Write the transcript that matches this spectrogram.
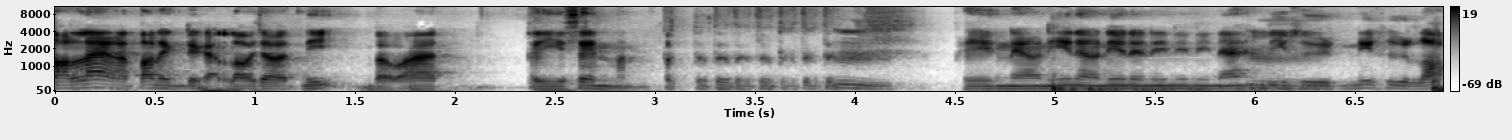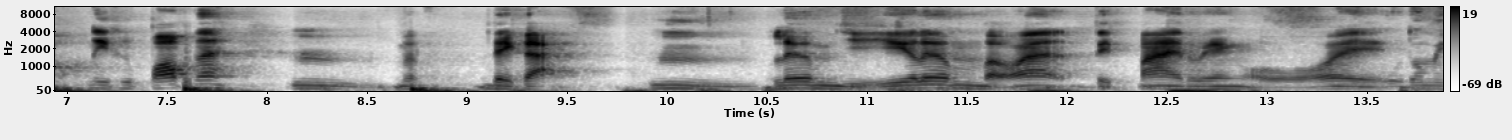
ตอนแรกอะตอนเด็กๆอะเราจะนี่แบบว่าตีเส้นมันตึกตึกตึกตึกตึกตึกตึกอืมเพลงแนวนี้แนวนี้แนวนี้นี่นะอืมนี่คือนี่คือล็อกนี่คือป๊อปนะอืมแบบเด็กอะอืม เริ่มหยีเริ่มแบบว่า ติดป้ายตัวเองโอ้ยโอ้ต้องเม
